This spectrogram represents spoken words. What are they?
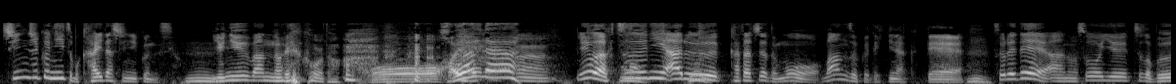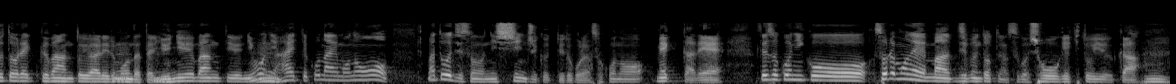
新宿にいつも買い出しに行くんですよ。うん輸入版のレコード。早いね。うん要は普通にある形だともう満足できなくて、うんそれであのそういうちょっとブートレック版と言われるものだったり、うん輸入版っていう日本に入ってこないものを、まあ、当時その西新宿っていうところがそこのメッカででそこにこうそれもね、まあ、自分にとってのすごい衝撃というか、うん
